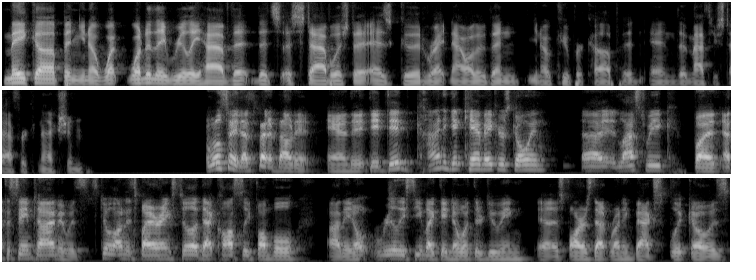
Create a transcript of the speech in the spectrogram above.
makeup and you know what what do they really have that that's established as good right now other than you know Cooper Kupp and, and the Matthew Stafford connection. I will say that's been about it, and they, they did kind of get Cam Akers going uh, last week, but at the same time, it was still uninspiring. Still had that costly fumble. Uh, they don't really seem like they know what they're doing uh, as far as that running back split goes.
